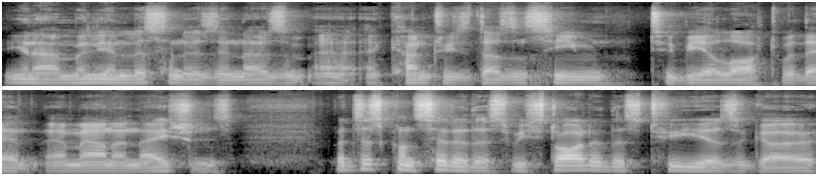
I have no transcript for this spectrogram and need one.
you know, a million listeners in those uh, countries doesn't seem to be a lot with that amount of nations. But just consider this we started this two years ago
